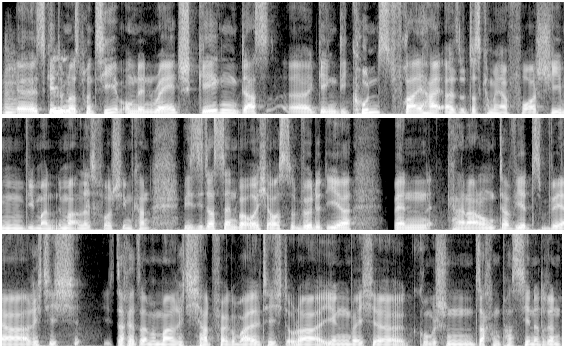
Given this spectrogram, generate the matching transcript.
Äh, es geht mhm. um das Prinzip, um den Rage gegen das, äh, gegen die Kunstfreiheit. Also das kann man ja vorschieben, wie man immer alles vorschieben kann. Wie sieht das denn bei euch aus? Würdet ihr, wenn, keine Ahnung, da wird wer richtig, ich sag jetzt einfach mal, richtig hart vergewaltigt oder irgendwelche komischen Sachen passieren da drin,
